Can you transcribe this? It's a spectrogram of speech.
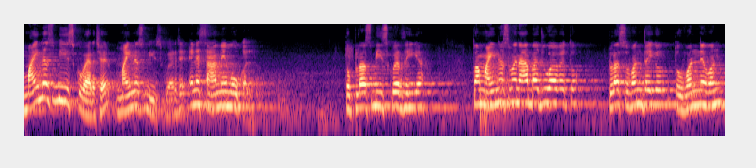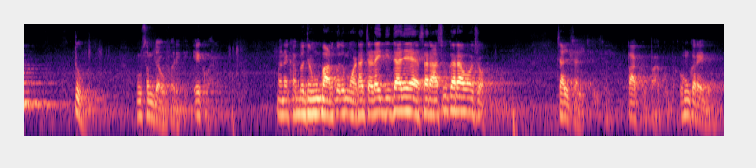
માઇનસ બી સ્ક્વેર છે માઇનસ બી સ્ક્વેર છે. એને સામે મોકલ. તો પ્લસ બી સ્ક્વેર થઈ ગયા. તો આ માઇનસ વન આ બાજુ આવે તો? પ્લસ વન થઈ ગયું? તો વન ને વન ટુ હું સમજાવું ફરીથી. એકવાર મને ખબર છે હું બાળકો તો મોઢા ચડાવી દીધા છે. સર આ શું કરાવો છો? ચાલ ચાલ ચાલ ચાલ. પાકું પાકું. હું કરાવી દઉં.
